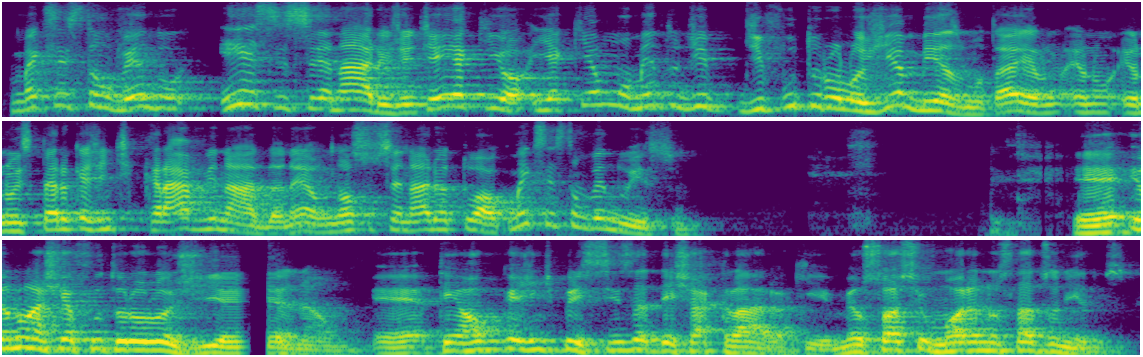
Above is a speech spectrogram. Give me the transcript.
Como é que vocês estão vendo esse cenário, gente? E aqui, ó, e aqui é um momento de, de futurologia mesmo, tá? Eu, eu, não, eu não espero que a gente crave nada, né? O nosso cenário atual. Como é que vocês estão vendo isso? É, eu não achei a futurologia, não. É, tem algo que a gente precisa deixar claro aqui. Meu sócio mora nos Estados Unidos.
